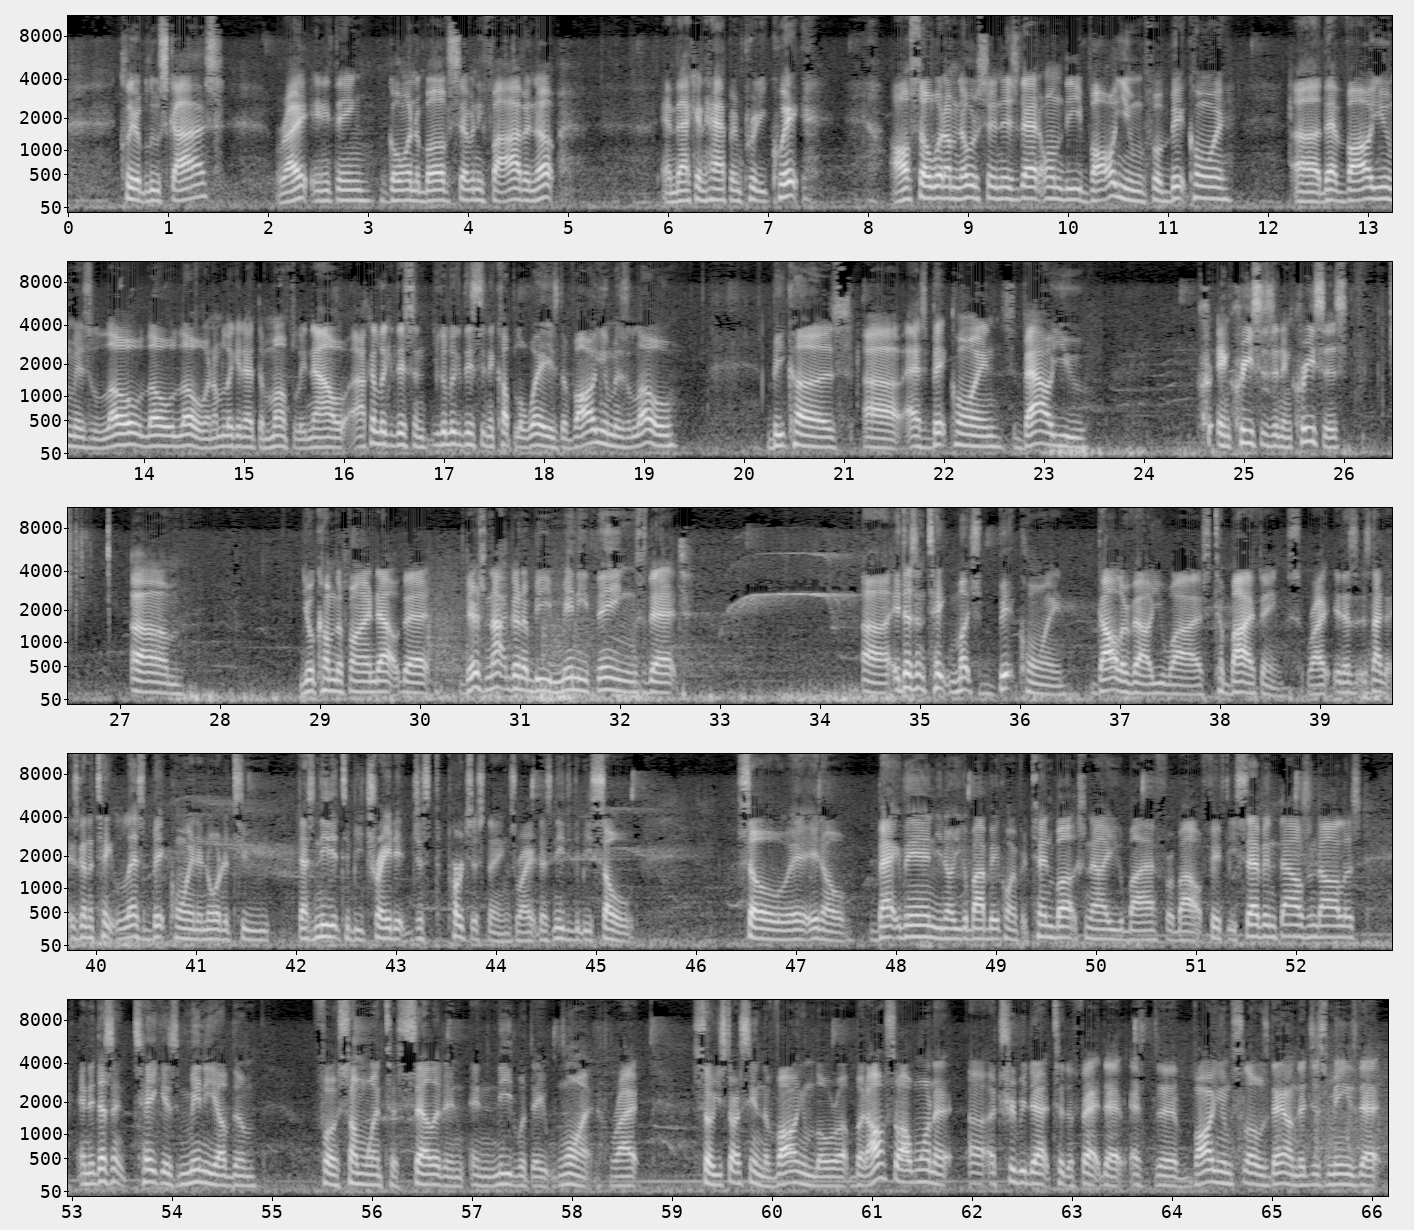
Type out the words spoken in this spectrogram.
clear blue skies, right? Anything going above 75 and up, and that can happen pretty quick. Also, what I'm noticing is that on the volume for Bitcoin uh, that volume is low, low, low. And I'm looking at the monthly. Now, I can look at this and you can look at this in a couple of ways. The volume is low because uh, as Bitcoin's value increases and increases, um, you'll come to find out that there's not going to be many things that uh, it doesn't take much Bitcoin dollar value wise to buy things, right? It does, it's not, it's going to take less Bitcoin in order to that's needed to be traded just to purchase things, right? That's needed to be sold. So, you know, back then, you know, you could buy Bitcoin for 10 bucks. Now you can buy it for about $57,000. And it doesn't take as many of them for someone to sell it and, and need what they want, right? So you start seeing the volume lower up. But also, I want to uh, attribute that to the fact that as the volume slows down, that just means that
